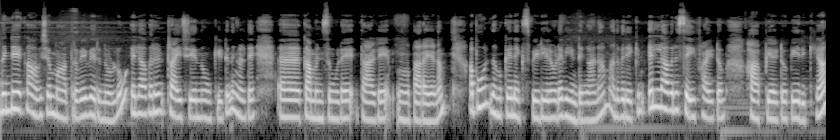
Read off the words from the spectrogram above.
അതിന്റെയൊക്കെ ആവശ്യം മാത്രമേ വരുന്നുള്ളൂ. എല്ലാവരും ട്രൈ ചെയ്ത് നോക്കിയിട്ട് നിങ്ങളുടെ കമൻസും കൂടെ താഴെ പറയണം. അപ്പോൾ നമുക്ക് നെക്സ്റ്റ് വീഡിയോയിലൂടെ വീണ്ടും കാണാം. അതുവരേക്കും എല്ലാവരും സേഫായിട്ടും ഹാപ്പിയായിട്ടും ഒക്കെ ഇരിക്കുക.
